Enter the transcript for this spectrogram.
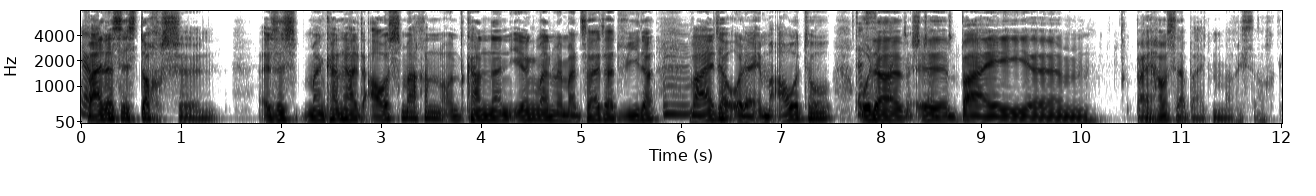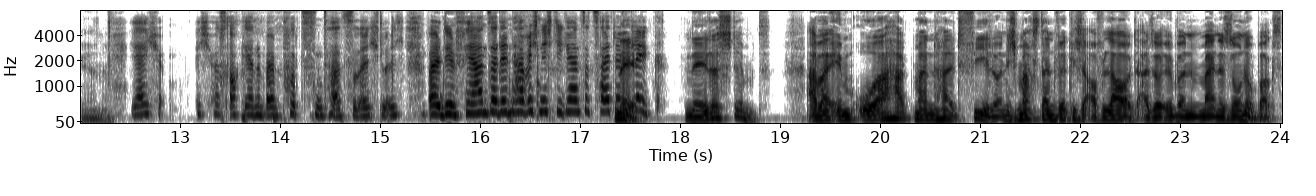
Ja. Weil es ist doch schön. Es ist, man kann halt ausmachen und kann dann irgendwann, wenn man Zeit hat, wieder weiter oder im Auto Mhm. Das oder äh, bei ähm, bei Hausarbeiten mache ich es auch gerne. Ja, ich, ich höre es auch gerne beim Putzen tatsächlich. Weil den Fernseher, den habe ich nicht die ganze Zeit im Nee. Blick. Nee, das stimmt. Aber im Ohr hat man halt viel und ich mache es dann wirklich auf laut, also über meine Sonobox,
